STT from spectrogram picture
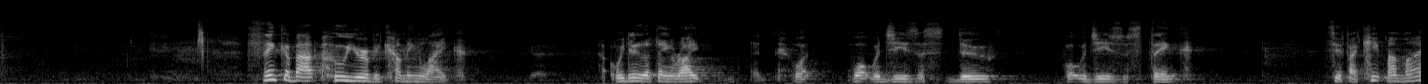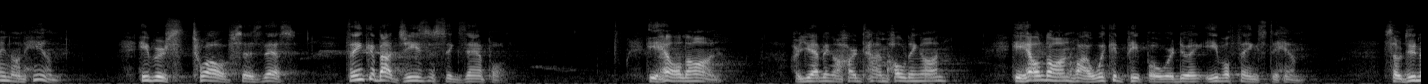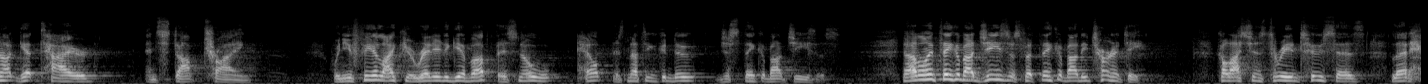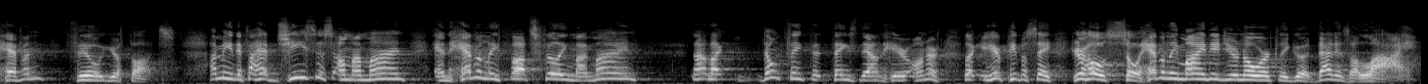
Think about who you're becoming like. We do the thing right. What, what would Jesus do? What would Jesus think? See, if I keep my mind on Him. Hebrews 12 says this Think about Jesus' example. He held on. Are you having a hard time holding on? He held on while wicked people were doing evil things to him. So do not get tired and stop trying. When you feel like you're ready to give up, there's no help, there's nothing you can do, just think about Jesus. Not only think about Jesus, but think about eternity. Colossians 3 and 2 says, Let heaven fill your thoughts. I mean, if I have Jesus on my mind and heavenly thoughts filling my mind, not like, don't think that things down here on earth. Look, you hear people say, You're so heavenly minded, you're no earthly good. That is a lie.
